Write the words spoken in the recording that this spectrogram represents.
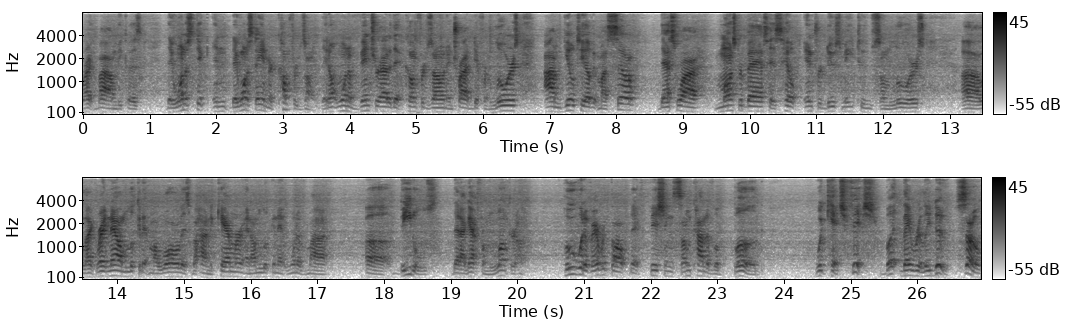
right by them because they want to stick in, they want to stay in their comfort zone. They don't want to venture out of that comfort zone and try different lures. I'm guilty of it myself. That's why Monster Bass has helped introduce me to some lures. Uh, like right now, I'm looking at my wall that's behind the camera, and I'm looking at one of my uh, beetles that I got from LunkerHunt. Who would have ever thought that fishing some kind of a bug would catch fish? But they really do. So,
